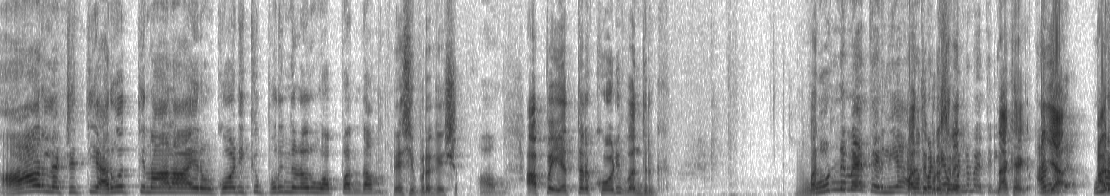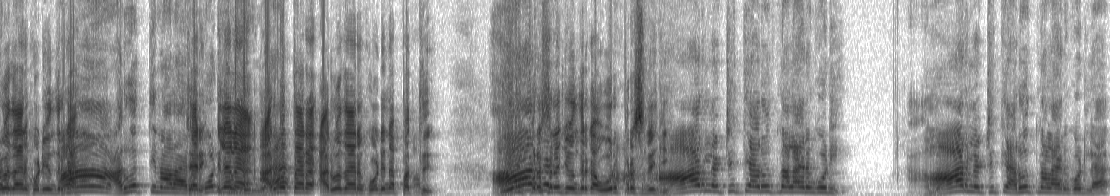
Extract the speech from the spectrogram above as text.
ஆறு லட்சத்தி அறுபத்தி நாலாயிரம் கோடிக்கு புரிந்துணர்வு ஒப்பந்தம். ரெசிப்ரகேஷன் ஆமா. அப்ப எத்தனை கோடி வந்திருக்கு? ஒண்ணுமே தெரியலையா. பத்து. நான் கேட்க- ஐயா, அறுபதாயிரம் கோடி வந்திருக்கா? அறுபத்தி நாலாயிரம் கோடி இல்ல? அறுபத்தாயிரம் அறுபதாயிரம் கோடினா பத்து. ஒரு பர்சன்டேஜ் வந்திருக்கா? ஒரு பர்சன்டேஜ் ஆறு லட்சத்தி அறுபத்தி நாலாயிரம் கோடி. ஆறு லட்சத்தி அறுபத்தி நாலாயிரம் கோடியில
